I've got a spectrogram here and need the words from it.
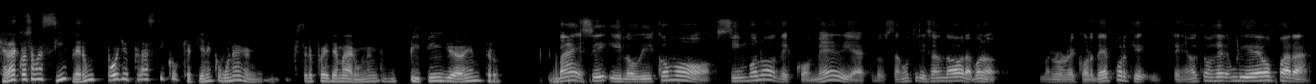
la cosa más simple, era un pollo plástico que tiene como una, ¿qué se le puede llamar? Un pitillo adentro. Mae, sí, y lo vi como símbolo de comedia, que lo están utilizando ahora. Bueno, me lo recordé porque teníamos que hacer un video para,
